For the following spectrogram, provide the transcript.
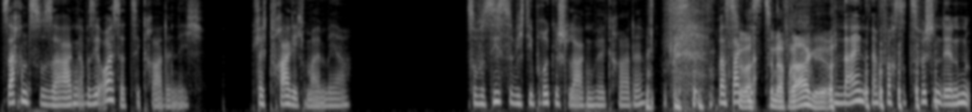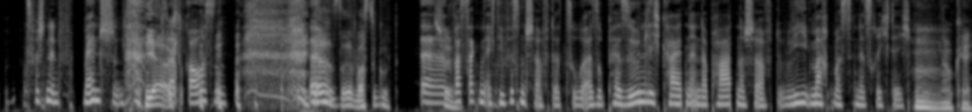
Sachen zu sagen, aber sie äußert sie gerade nicht. Vielleicht frage ich mal mehr. So siehst du, wie ich die Brücke schlagen will gerade. Was sagt was zu einer Frage? Nein, einfach so zwischen den, zwischen den Menschen ja, da draußen. ja, ähm, so, machst du gut. Äh, was sagt denn echt die Wissenschaft dazu? Also Persönlichkeiten in der Partnerschaft. Wie macht man es denn jetzt richtig? Hm, okay.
